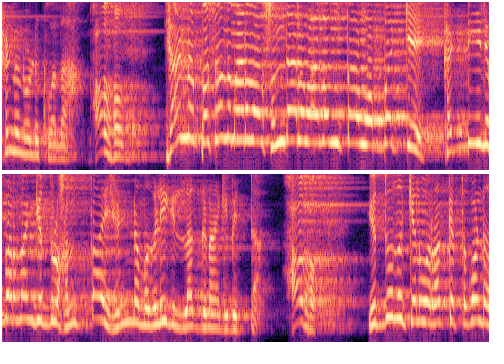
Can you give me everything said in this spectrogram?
ಹೆಣ್ಣು ನೋಡಕ್ಕೆ ಹೋದ. ಹೆಣ್ಣು ಪಸಂದ್ ಮಾಡದ ಸುಂದರವಾದಂಥ ಒಬ್ಬಕ್ಕೆ ಕಡ್ಡೀಲಿ ಬರ್ದಂಗಿದ್ರು ಅಂಥ ಹೆಣ್ಣು ಮಗಳಿಗೆ ಲಗ್ನ ಆಗಿ ಬಿಟ್ಟ. ಹೌದು ಇದ್ದುದು ಕೆಲವು ರೊಕ್ಕ ತಗೊಂಡು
